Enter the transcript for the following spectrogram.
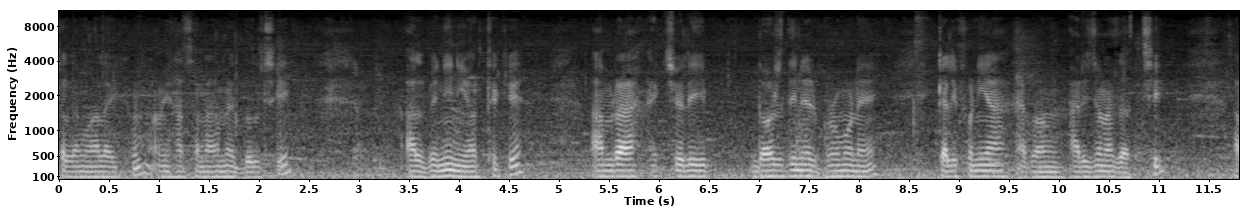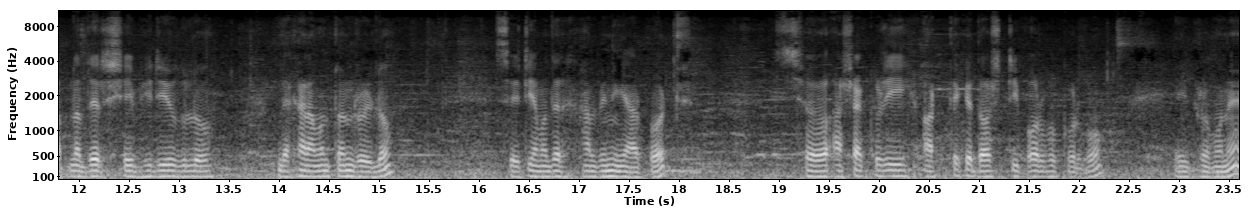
আসসালামু আলাইকুম, আমি হাসান আহমেদ বলছি, আলবেনি, নিউ ইয়র্ক থেকে। আমরা অ্যাকচুয়ালি দশ দিনের ভ্রমণে ক্যালিফোর্নিয়া এবং আরিজোনা যাচ্ছি। আপনাদের সেই ভিডিওগুলো দেখার আমন্ত্রণ রইল। সেটি আমাদের আলবেনি এয়ারপোর্ট। সো আশা করি আট থেকে দশটি পর্ব করব এই ভ্রমণে।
